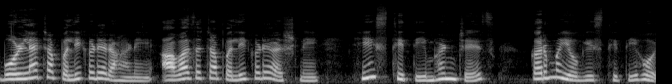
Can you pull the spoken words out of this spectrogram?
बोलण्याच्या पलीकडे राहणे आवाजाच्या पलीकडे असणे ही स्थिती म्हणजेच कर्मयोगी स्थिती होय.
